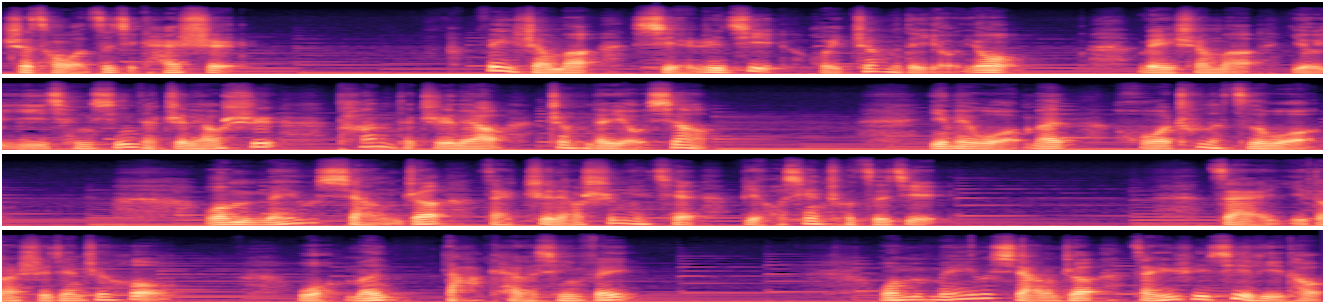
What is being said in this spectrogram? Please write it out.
是从我自己开始。为什么写日记会这么的有用？为什么有移情心的治疗师，他们的治疗这么的有效？因为我们活出了自我，我们没有想着在治疗师面前表现出自己。在一段时间之后，我们打开了心扉，我们没有想着在日记里头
